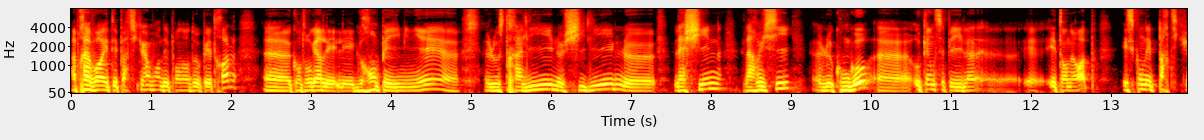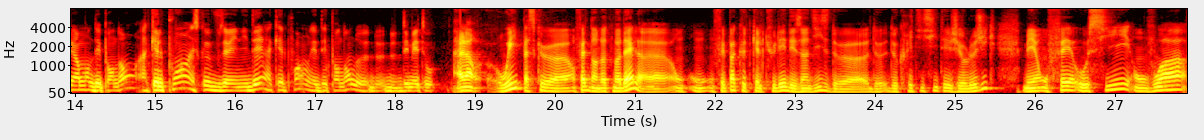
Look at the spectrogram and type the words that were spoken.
après avoir été particulièrement dépendante au pétrole. Euh, quand on regarde les, les grands pays miniers, euh, l'Australie, le Chili, le, la Chine, la Russie, le Congo, euh, aucun de ces pays-là est en Europe. Est-ce qu'on est particulièrement dépendant? À quel point? Est-ce que vous avez une idée à quel point on est dépendant de, de, de, des métaux? Alors oui, parce que euh, en fait dans notre modèle, euh, on ne fait pas que de calculer des indices de, de, criticité géologique, mais on fait aussi, on voit,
